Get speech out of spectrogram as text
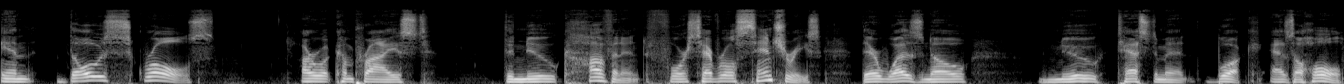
And those scrolls are what comprised the new covenant for several centuries. There was no New Testament book as a whole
